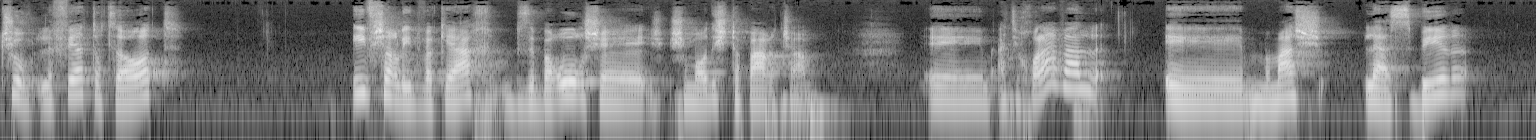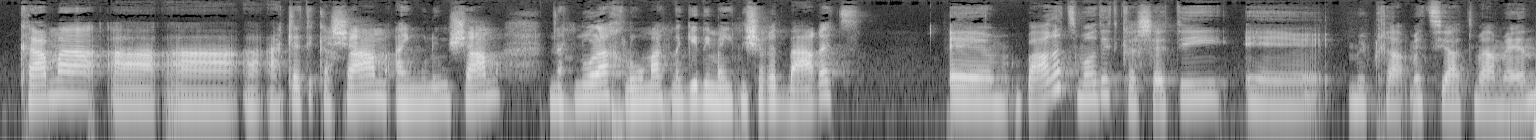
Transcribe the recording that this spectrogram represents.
שוב, לפי התוצאות, אי אפשר להתווכח, זה ברור ש, שמאוד השתפרת שם. אה, את יכולה אבל אה, ממש להסביר כמה האתלטיקה שם, האימונים שם, נתנו לך לעומת נגיד אם היית נשארת בארץ? אה, בארץ מאוד התקשיתי מבחינת מציאת מאמן,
